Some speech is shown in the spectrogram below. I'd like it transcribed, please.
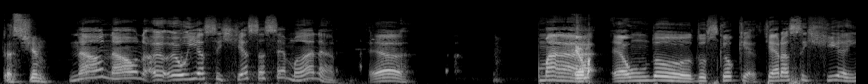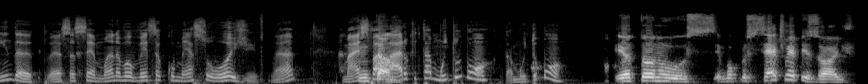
Tá assistindo? Não, não. Eu, eu ia assistir essa semana. É. Uma, é, uma... é um do, dos que eu quero assistir ainda essa semana. Vou ver se eu começo hoje, né? Mas então, falaram que tá muito bom. Tá muito bom. Eu tô no. Eu vou pro sétimo episódio.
